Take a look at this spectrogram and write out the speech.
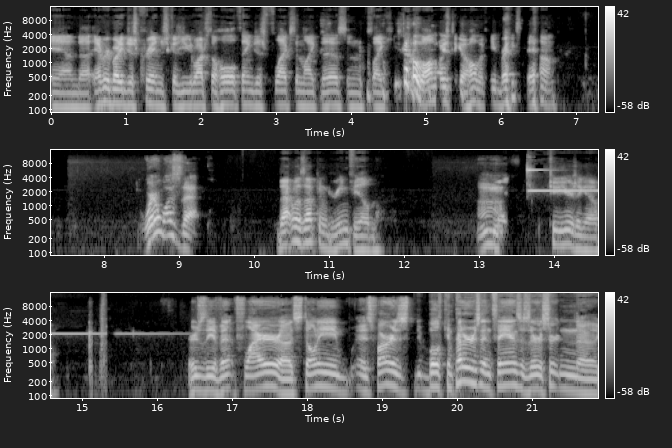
and uh, everybody just cringed because you could watch the whole thing just flexing like this, and it's like he's got a long ways to go home if he breaks down. Where was that? That was up in Greenfield Mm. two years ago. There's the event flyer. Uh, Stony, as far as both competitors and fans, is there a certain uh,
